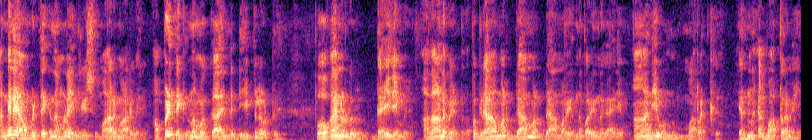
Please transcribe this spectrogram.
അങ്ങനെ ആകുമ്പോഴത്തേക്ക് നമ്മളെ ഇംഗ്ലീഷ് മാറി മാറി വരും. അപ്പോഴത്തേക്കും നമുക്ക് അതിന്റെ ഡീപ്പിലോട്ട് പോകാനുള്ളൊരു ധൈര്യം വരും. അതാണ് വേണ്ടത്. അപ്പോൾ ഗ്രാമർ ഗ്രാമർ ഗ്രാമർ എന്ന് പറയുന്ന കാര്യം ആദ്യം ഒന്നും മറക്കുക. എന്നാൽ മാത്രമേ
